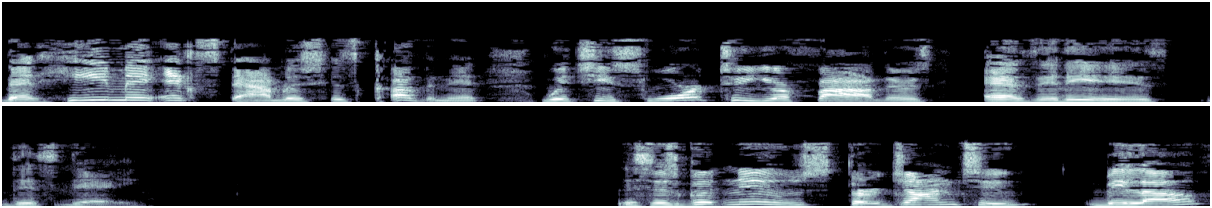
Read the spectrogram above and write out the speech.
that he may establish his covenant, which he swore to your fathers as it is this day. This is good news. 3 John 2. Beloved,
